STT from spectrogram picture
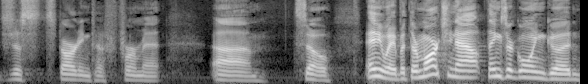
just starting to ferment. Um, so, Anyway, but they're marching out. Things are going good.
